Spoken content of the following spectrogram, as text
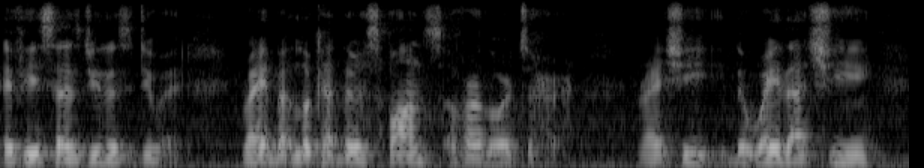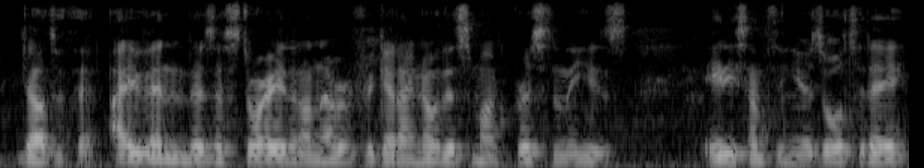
If he says do this, do it. Right? But look at the response of our Lord to her. Right? She the way that she dealt with it. I even there's a story that I'll never forget. I know this monk personally. He's 80 something years old today.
